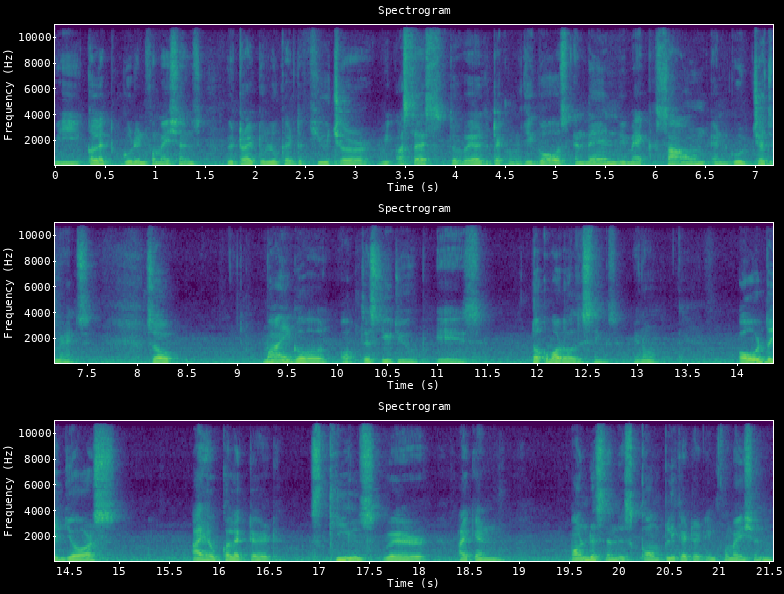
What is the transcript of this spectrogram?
we collect good informations we try to look at the future we assess the where the technology goes and then we make sound and good judgments. So my goal of this youtube is talk about all these things you know. Over the years i have collected skills where i can understand this complicated information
